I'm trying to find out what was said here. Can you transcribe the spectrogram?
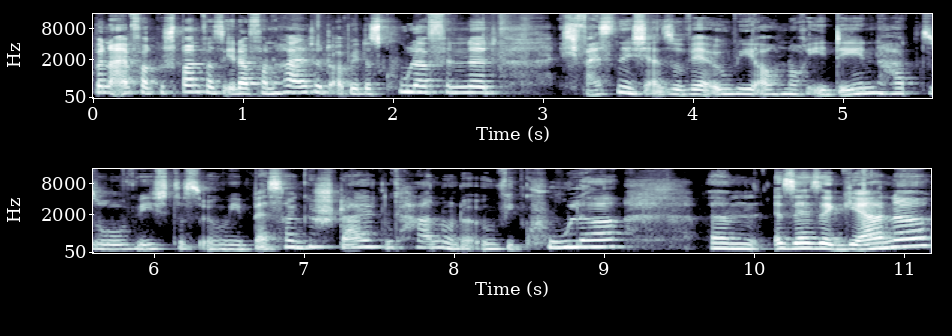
bin einfach gespannt, was ihr davon haltet, ob ihr das cooler findet. Ich weiß nicht, also wer irgendwie auch noch Ideen hat, so wie ich das irgendwie besser gestalten kann oder irgendwie cooler, ähm, sehr, sehr gerne.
